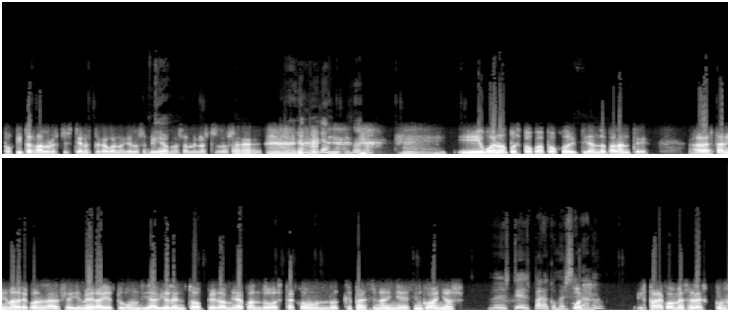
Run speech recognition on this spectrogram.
poquitos valores cristianos, pero bueno, yo los he pillado más o menos todos. y bueno, pues poco a poco ir tirando para adelante. Ahora está mi madre con el Alzheimer, ayer tuvo un día violento, pero mira, cuando está con lo que parece una niña de cinco años... Es que es para comérsela, pues, ¿no? Es para comérsela, es como...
